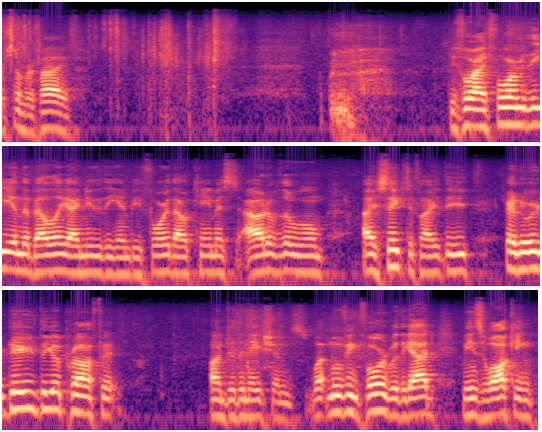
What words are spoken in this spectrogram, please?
Verse number 5. Before I formed thee in the belly, I knew thee, and before thou camest out of the womb, I sanctified thee and ordained thee a prophet unto the nations. What moving forward with God means walking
